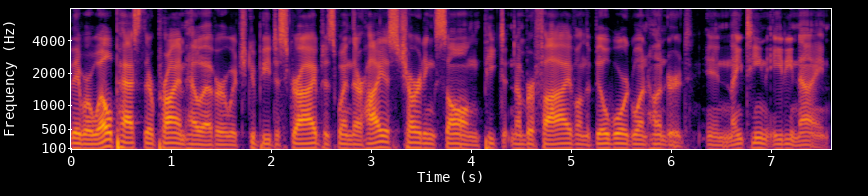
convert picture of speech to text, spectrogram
They were well past their prime, however, which could be described as when their highest charting song peaked at number five on the Billboard 100 in 1989.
